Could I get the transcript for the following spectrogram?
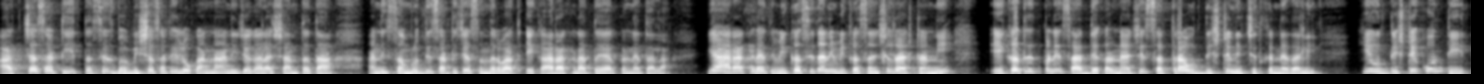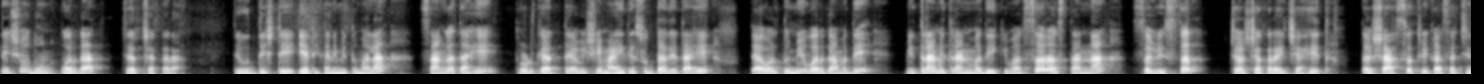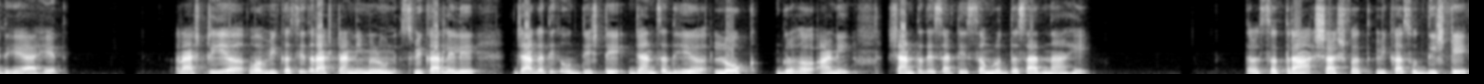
आजच्यासाठी तसेच भविष्यासाठी लोकांना आणि जगाला शांतता आणि समृद्धीसाठीच्या संदर्भात एक आराखडा तयार करण्यात आला. या आराखड्यात विकसित आणि विकसनशील राष्ट्रांनी एकत्रितपणे साध्य करण्याची सतरा उद्दिष्टे निश्चित करण्यात आली. ही उद्दिष्टे कोणती ते शोधून वर्गात चर्चा करा. ती उद्दिष्टे या ठिकाणी मी तुम्हाला सांगत आहे. थोडक्यात त्याविषयी माहितीसुद्धा देत आहे. त्यावर तुम्ही वर्गामध्ये मित्रामित्रांमध्ये किंवा सर असताना सविस्तर चर्चा करायची आहेत. तर शाश्वत विकासाची ध्येय आहेत. राष्ट्रीय व विकसित राष्ट्रांनी मिळून स्वीकारलेले जागतिक उद्दिष्टे ज्यांचं ध्येय लोक ग्रह आणि शांततेसाठी समृद्ध साधना आहे. तर सतरा शाश्वत विकास उद्दिष्टे.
